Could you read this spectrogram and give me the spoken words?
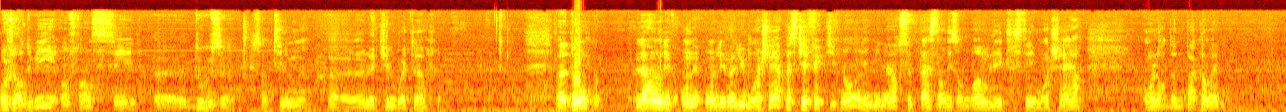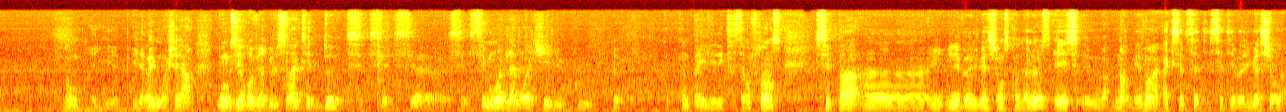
Aujourd'hui, en France, c'est 12 centimes le kilowattheure. donc, là, on l'évalue moins cher parce qu'effectivement, les mineurs se placent dans des endroits où l'électricité est moins chère on ne leur donne pas quand même. Donc il avait moins cher. Donc 0,5, c'est moins de la moitié du coût qu'on paye l'électricité en France. Ce n'est pas une, évaluation scandaleuse et Marc Bévan accepte cette, évaluation-là.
